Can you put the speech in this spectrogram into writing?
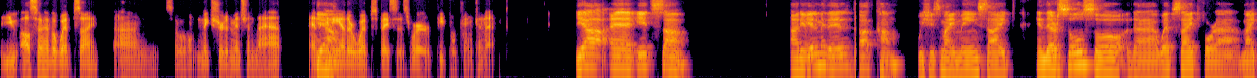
you also have a website, um, so we'll make sure to mention that and yeah. any other web spaces where people can connect. Yeah, uh, it's um, arielmedel.com, which is my main site and there's also the website for uh, my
